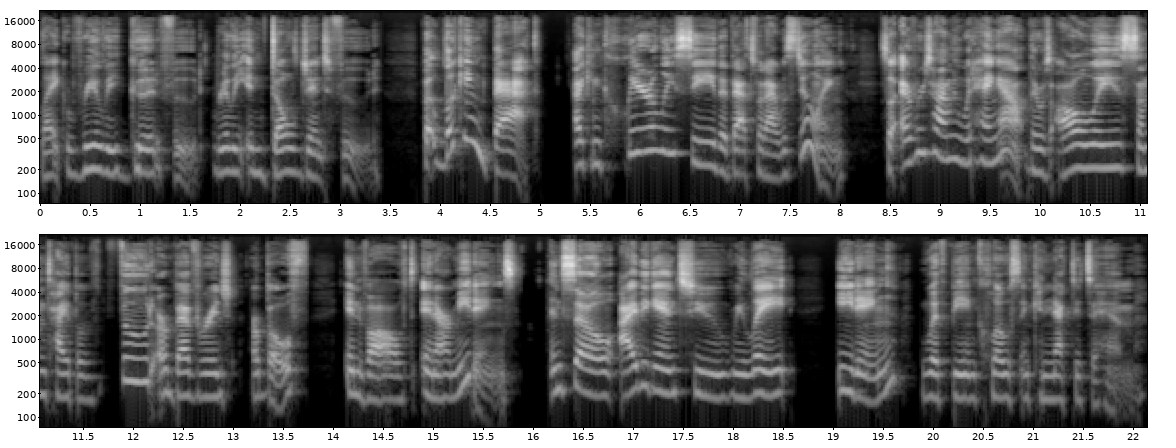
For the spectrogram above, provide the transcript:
like really good food, really indulgent food. But looking back, I can clearly see that that's what I was doing. So every time we would hang out, there was always some type of food or beverage or both involved in our meetings. And so I began to relate eating with being close and connected to him.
